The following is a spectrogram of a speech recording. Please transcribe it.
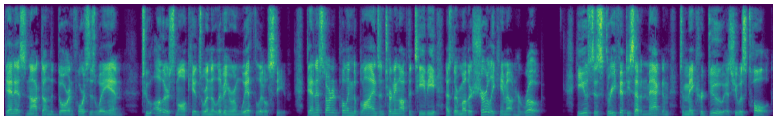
Dennis knocked on the door and forced his way in. Two other small kids were in the living room with little Steve. Dennis started pulling the blinds and turning off the TV as their mother Shirley came out in her robe. He used his 357 Magnum to make her do as she was told.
